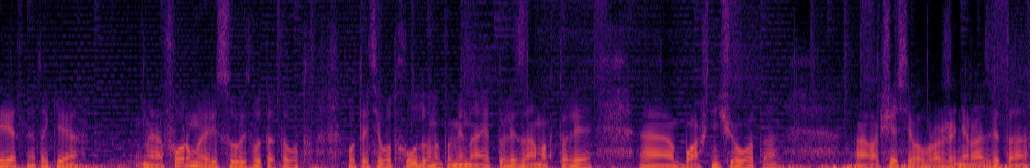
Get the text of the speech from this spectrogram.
Интересные такие э, формы рисует вот это вот, вот эти вот худу, напоминает то ли замок, то ли э, башню чего-то. А вообще, если воображение развито,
